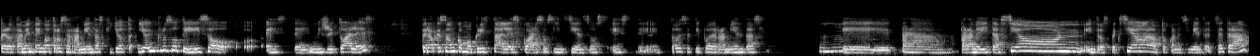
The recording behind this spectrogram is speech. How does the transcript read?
pero también tengo otras herramientas que yo, yo incluso utilizo este, en mis rituales, pero que son como cristales, cuarzos, inciensos, este, todo ese tipo de herramientas eh, para, para meditación, introspección, autoconocimiento, etc.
